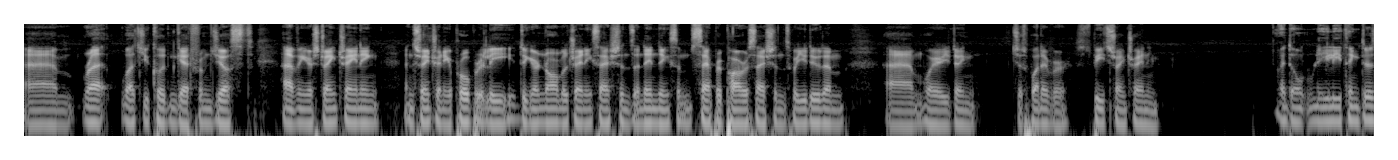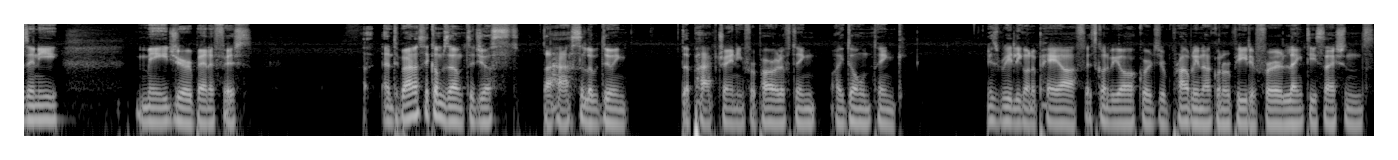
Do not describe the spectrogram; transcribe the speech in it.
Um, what you couldn't get from just having your strength training and strength training appropriately, doing your normal training sessions, and then doing some separate power sessions where you do them, um, where you're doing just whatever speed strength training. I don't really think there's any major benefit, and to be honest, it comes down to just the hassle of doing the PAP training for powerlifting. I don't think is really going to pay off. It's going to be awkward. You're probably not going to repeat it for lengthy sessions.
